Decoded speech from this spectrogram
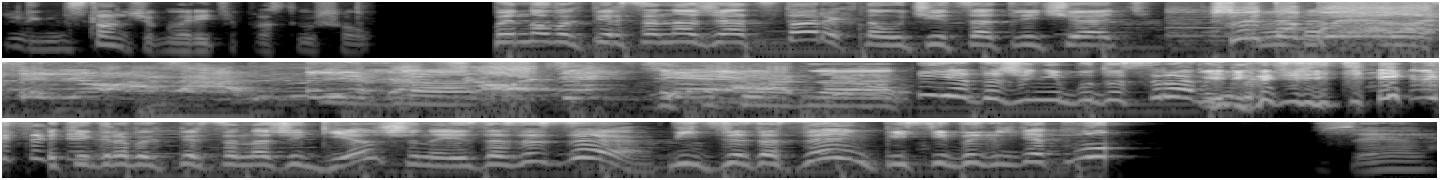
не стал ничего говорить, я просто ушел. бы новых персонажей от старых научиться отличать. Что это было? Я даже не буду Я не сравнивать хочу детей, говорит. этих игровых персонажей Геншина и ЗЗЗ. Ведь ЗЗЗ NPC выглядят лучше. З.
